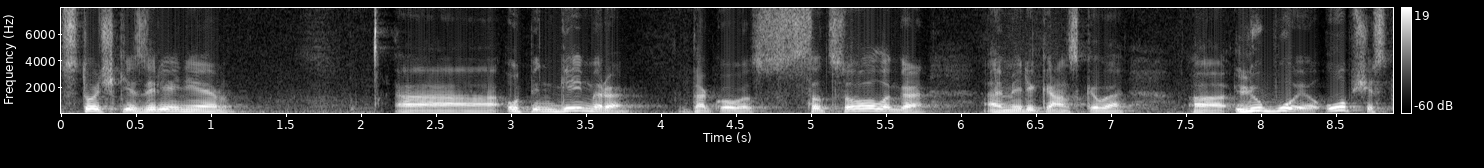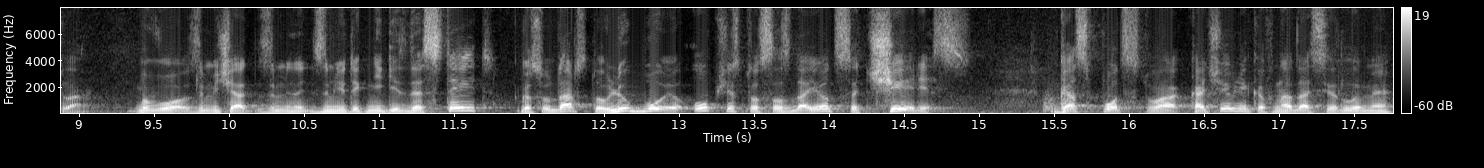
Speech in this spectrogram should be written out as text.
С точки зрения э, Оппенгеймера, такого социолога американского, э, любое общество, в его замечательной, знаменитой книге «The State», государство, любое общество создается через господство кочевников над оседлыми,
